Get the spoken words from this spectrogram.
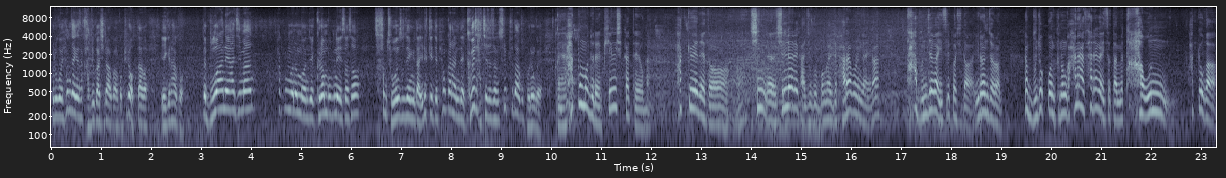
그리고 현장에서 가져가시라고 하고 필요 없다고 얘기를 하고. 근데 무한해하지만 학부모는 뭐 이제 그런 부분에 있어서 참 좋은 선생님이다 이렇게 이제 평가를 하는데 그거 자체도 저는 슬프다고 보는 거예요. 네, 학부모들의 피해의식 같아요. 학교에 대해서 어, 신, 어, 신뢰를 가지고 뭔가 이렇게 바라보는 게 아니라 다 문제가 있을 것이다. 이런저런. 그냥 무조건 그런 거 하나 사례가 있었다면 다 온 학교가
